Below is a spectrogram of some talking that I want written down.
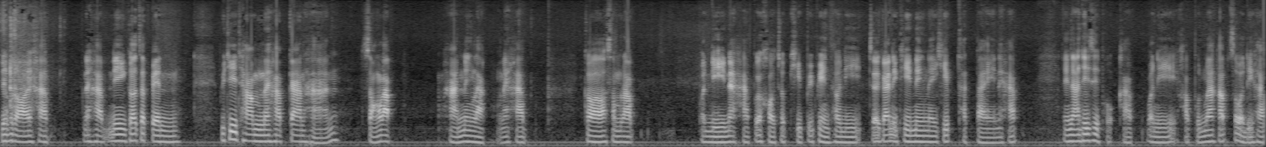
เรียบร้อยครับนะครับ นี่ก็จะเป็นวิธีทำนะครับ การหาร 2 หลักหาร 1 หลักนะครับ ก็สำหรับวันนี้นะครับ ก็ขอจบคลิปไปเพียงเท่านี้ เจอกันอีกทีหนึ่งในคลิปถัดไปนะครับ ในหน้าที่ 16 ครับ วันนี้ขอบคุณมากครับ สวัสดีครับ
